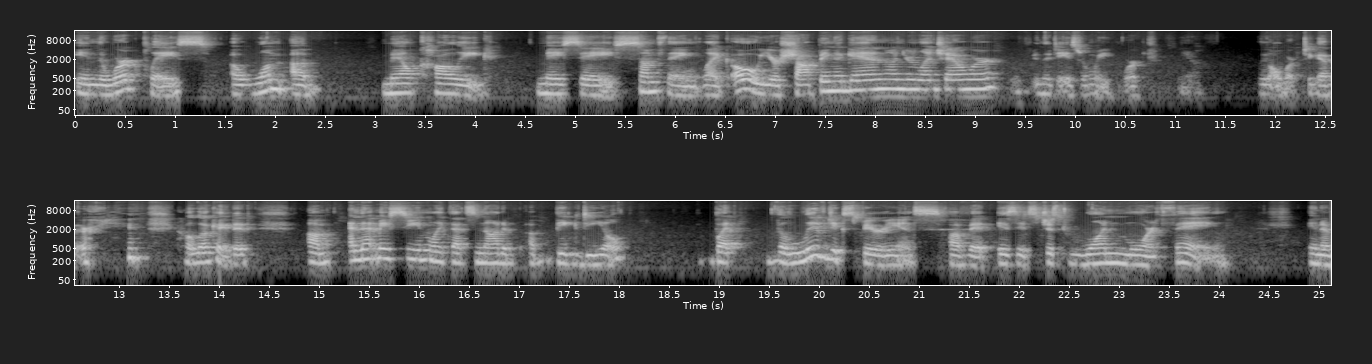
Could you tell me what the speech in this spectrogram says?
in the workplace a woman, a male colleague may say something like, "Oh, you're shopping again on your lunch hour." In the days when we worked, you know, we all worked together, co-located, um, and that may seem like that's not a, a big deal, but the lived experience of it is it's just one more thing in a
